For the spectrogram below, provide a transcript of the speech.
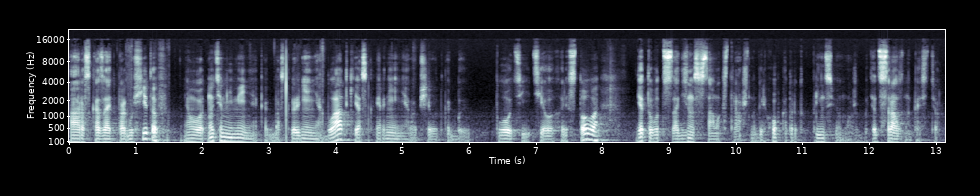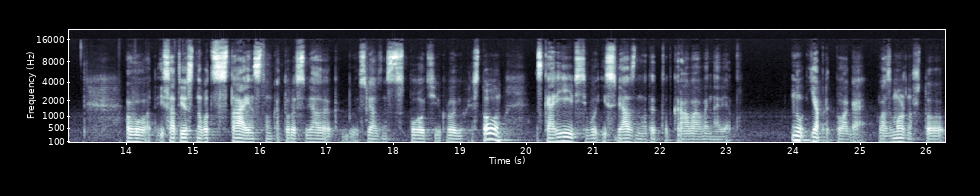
рассказать про гуситов, вот, но тем не менее, как бы осквернение обладки, осквернение вообще вот как бы плоти и тела Христова, это вот один из самых страшных грехов, который в принципе может быть. Это сразу на костер. Вот. И, соответственно, вот с таинством, которое связано, как бы, связано с плотью и кровью Христовым, скорее всего и связан вот этот вот кровавый навет. Ну, я предполагаю. Возможно, что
